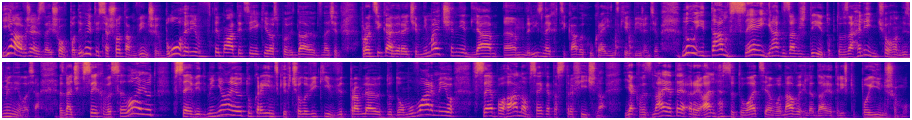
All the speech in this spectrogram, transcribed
я вже ж зайшов подивитися, що там в інших блогерів в тематиці, які розповідають, значить, про цікаві речі в Німеччині для е, різних цікавих українських біженців. Ну і там все як завжди. Тобто, взагалі нічого не змінилося. Значить, всіх висилають, все відміняють, українських чоловіків відправляють додому в армію. Все погано, все катастрофічно. Як ви знаєте, реальна ситуація вона виглядає трішки по-іншому.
